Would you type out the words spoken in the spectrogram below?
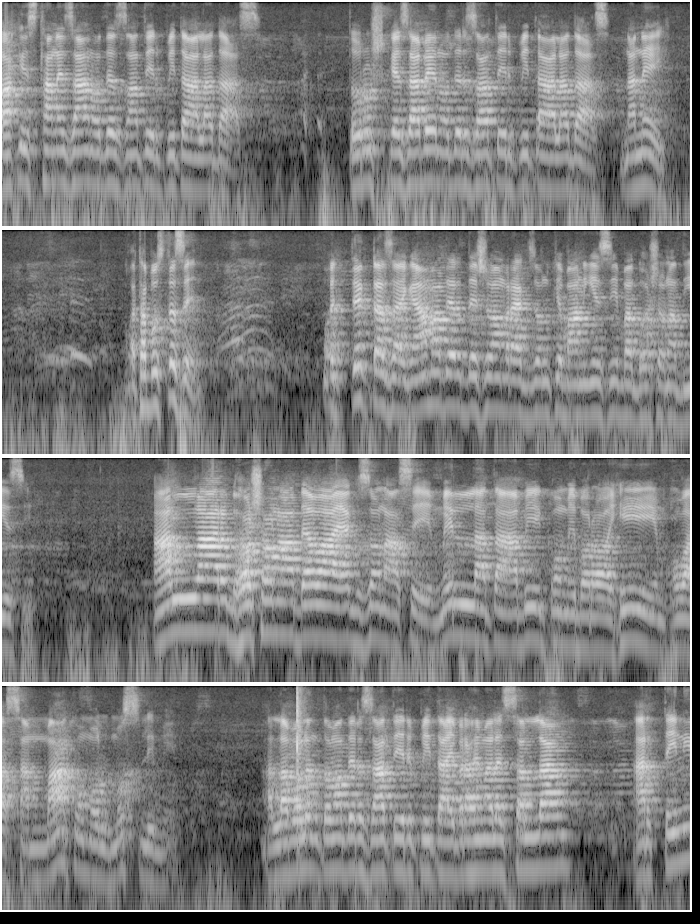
পাকিস্তানে যান, ওদের জাতির পিতা আলাদা আছে। তুরস্কে যাবেন, ওদের জাতির পিতা আলাদা আছে। না নেই? কথা বুঝতেছেন? প্রত্যেকটা জায়গায় আমাদের দেশেও আমরা একজনকে বানিয়েছি বা ঘোষণা দিয়েছি। আল্লাহর ঘোষণা দেওয়া একজন আছে, মিল্লাতা আবিকুম ইব্রাহিম হুয়া সাম্মাকুমুল মুসলিমিন। আল্লাহ বলেন, তোমাদের জাতির পিতা ইব্রাহিম আলাইহিস সালাম আর তিনি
